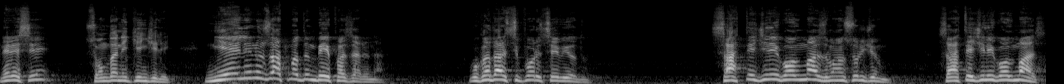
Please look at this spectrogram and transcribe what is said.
Neresi? Sondan ikincilik. Niye elini uzatmadın Beypazarı'na? Bu kadar sporu seviyordun. Sahtecilik olmaz Mansurcuğum. Sahtecilik olmaz.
